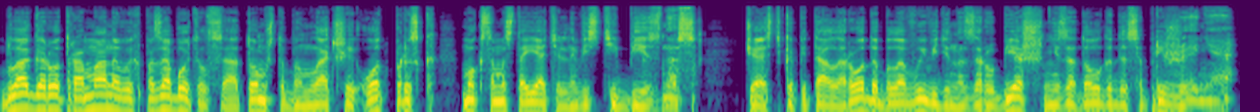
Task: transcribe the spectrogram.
Благо, род Романовых позаботился о том, чтобы младший отпрыск мог самостоятельно вести бизнес. Часть капитала рода была выведена за рубеж незадолго до сопряжения.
